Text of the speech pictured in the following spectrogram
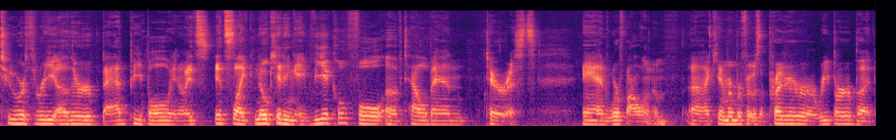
two or three other bad people. You know, it's it's like no kidding a vehicle full of Taliban terrorists, and we're following them. Uh, I can't remember if it was a Predator or a Reaper, but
